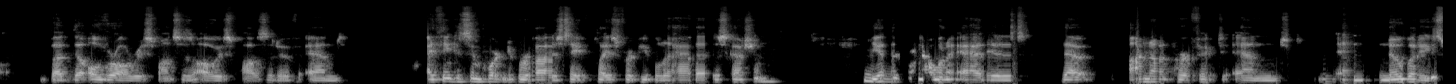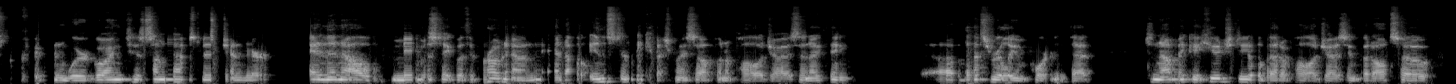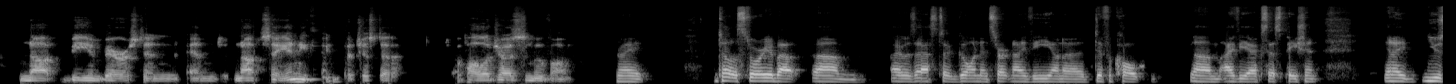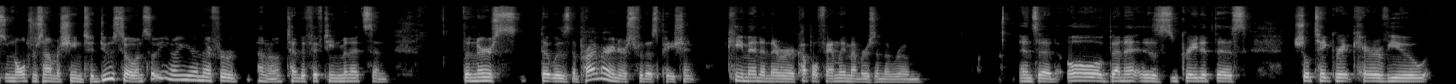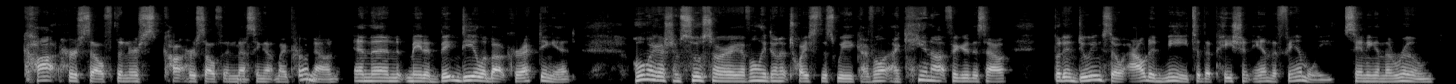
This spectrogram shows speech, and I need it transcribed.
but the overall response is always positive. And I think it's important to provide a safe place for people to have that discussion. Mm-hmm. The other thing I want to add is that I'm not perfect, and and nobody's perfect, and we're going to sometimes misgender. And then I'll make a mistake with a pronoun, and I'll instantly catch myself and apologize. And I think uh, that's really important that to not make a huge deal about apologizing, but also not be embarrassed and and not say anything, but just uh, apologize and move on. Right. I tell a story about um, I was asked to go in and start an IV on a difficult um, IV access patient, and I used an ultrasound machine to do so. And so you know you're in there for I don't know ten to fifteen minutes, and the nurse that was the primary nurse for this patient came in, and there were a couple family members in the room, and said, Oh, Bennett is great at this. She'll take great care of you. Caught herself, the nurse caught herself in messing up my pronoun and then made a big deal about correcting it. Oh my gosh, I'm so sorry. I've only done it twice this week. I've only, I cannot figure this out. But in doing so, outed me to the patient and the family standing in the room.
